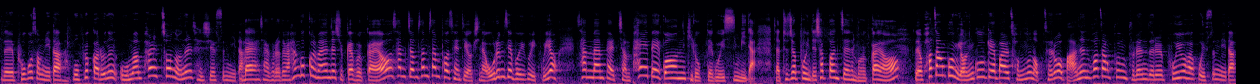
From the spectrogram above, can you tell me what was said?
네, 보고서입니다. 목표가로는 5만 8천 원을 제시했습니다. 네, 자 그러면 한국콜마 현재 주가 볼까요? 3.33% 역시나 오름세 보이고 있고요. 38,800원 기록되고 있습니다. 자, 투자 포인트 첫 번째는 뭘까요? 네, 화장품 연구개발 전문 업체로 많은 화장품 브랜드를 보유하고 있습니다.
